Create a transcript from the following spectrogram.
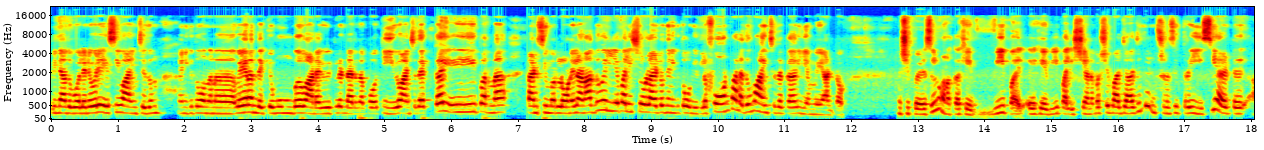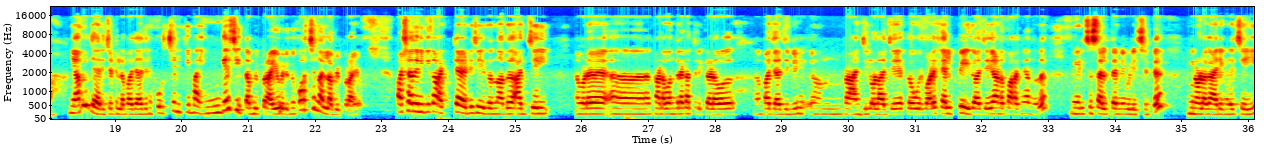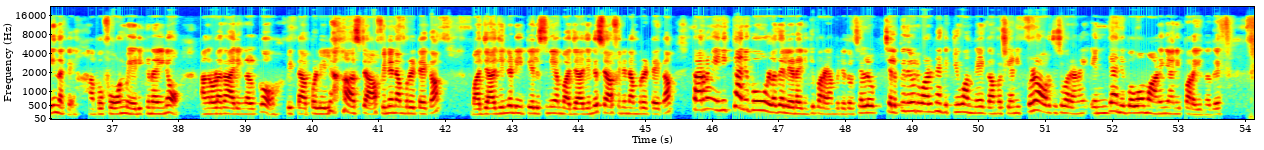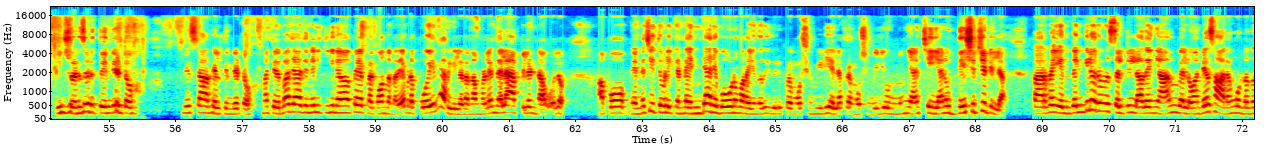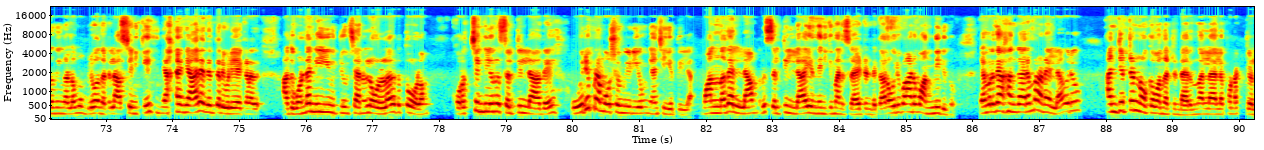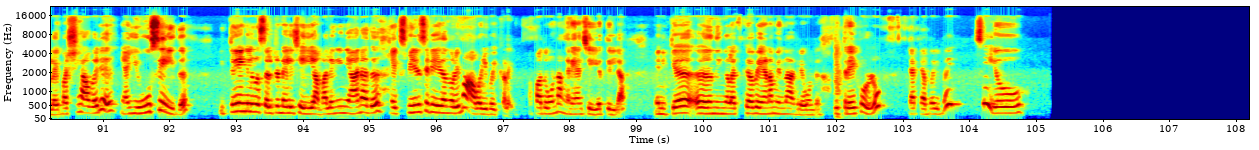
പിന്നെ അതുപോലെ തന്നെ ഒരു എ സി വാങ്ങിച്ചതും എനിക്ക് തോന്നണ വേറെ എന്തൊക്കെയോ മുമ്പ് വാടക വീട്ടിലുണ്ടായിരുന്നപ്പോൾ ടി വി വാങ്ങിച്ചതൊക്കെ ഈ പറഞ്ഞ കൺസ്യൂമർ ലോണിലാണ് അത് വലിയ പലിശ ഉള്ളതായിട്ടൊന്നും എനിക്ക് തോന്നിയിട്ടില്ല. ഫോൺ പലതും വാങ്ങിച്ചതൊക്കെ ഇ എം ഐ ആണ് കേട്ടോ പക്ഷെ പേഴ്സണൽ ലോണൊക്കെ ഹെവി ഹെവി പലിശയാണ്. പക്ഷെ ബജാജിന്റെ ഇൻഷുറൻസ് ഇത്ര ഈസി ആയിട്ട് ഞാൻ വിചാരിച്ചിട്ടില്ല ബജാജിനെ കുറിച്ച് എനിക്ക് ഭയങ്കര ചീത്ത അഭിപ്രായമായിരുന്നു. കുറച്ച് നല്ല അഭിപ്രായം. പക്ഷെ അതെനിക്ക് കറക്റ്റായിട്ട് ചെയ്തെന്ന് അത് അജയ് നമ്മുടെ കടവന്തര കത്തിരിക്കടവ് ബജാജിന്റെ ബ്രാഞ്ചിലുള്ള അജയൊക്കെ ഒരുപാട് ഹെൽപ്പ് ചെയ്തു. അജയാണ് പറഞ്ഞു തന്നത് മേടിച്ച സ്ഥലത്ത് തന്നെ വിളിച്ചിട്ട് ഇങ്ങനെയുള്ള കാര്യങ്ങൾ ചെയ്യുന്നൊക്കെ അപ്പോൾ ഫോൺ മേടിക്കണതിനോ അങ്ങനെയുള്ള കാര്യങ്ങൾക്കോ പിട്ടാപ്പള്ളിയിൽ ആ സ്റ്റാഫിന്റെ നമ്പർ ഇട്ടേക്കാം. ബജാജിന്റെ ഡീറ്റെയിൽസിന് ഞാൻ ബജാജിന്റെ സ്റ്റാഫിന്റെ നമ്പർ ഇട്ടേക്കാം. കാരണം എനിക്ക് അനുഭവം ഉള്ളതല്ലേടാ എനിക്ക് പറയാൻ പറ്റത്തുള്ളൂ. ചില ചിലപ്പോൾ ഇതിൽ ഒരുപാട് നെഗറ്റീവ് വന്നേക്കാം. പക്ഷെ ഞാൻ ഇപ്പോഴും ആവർത്തിച്ച് പറയണേ എന്റെ അനുഭവമാണ് ഞാൻ ഈ പറയുന്നത്. ഇൻഷുറൻസ് എടുത്തതിന്റെ കേട്ടോ. ഇത് സ്റ്റാർ ഹെൽത്തിന്റെ കേട്ടോ മറ്റേത് ബജാജിന്റെ എനിക്കിങ്ങനെ പേപ്പറൊക്കെ വന്നിട്ടുണ്ട്. എവിടെ പോയെന്ന് അറിയില്ലടാ. നമ്മൾ എന്തായാലും ആപ്പിൽ ഉണ്ടാവുമല്ലോ അപ്പോ എന്നെ ചീത്ത വിളിക്കേണ്ട. എന്റെ എന്ന് പറയുന്നത് ഇതൊരു പ്രൊമോഷൻ വീഡിയോ അല്ല. പ്രൊമോഷൻ വീഡിയോ ഒന്നും ഞാൻ ചെയ്യാൻ ഉദ്ദേശിച്ചിട്ടില്ല. കാരണം എന്തെങ്കിലും ഒരു റിസൾട്ട് ഇല്ലാതെ ഞാൻ വെല്ലോന്റെ സാധനം കൊണ്ടുവന്ന് നിങ്ങളുടെ മുമ്പിൽ വന്നിട്ട് ലാസ്റ്റ് എനിക്ക് ഞാൻ ഞാൻ എന്നെ തെറിവിളി കേൾക്കണത് അതുകൊണ്ട് തന്നെ ഈ യൂട്യൂബ് ചാനൽ ഉള്ളിടത്തോളം കുറച്ചെങ്കിലും റിസൾട്ട് ഇല്ലാതെ ഒരു പ്രൊമോഷൻ വീഡിയോയും ഞാൻ ചെയ്യത്തില്ല. വന്നതെല്ലാം റിസൾട്ട് ഇല്ല എന്ന് എനിക്ക് മനസ്സിലായിട്ടുണ്ട്. കാരണം ഒരുപാട് വന്നിരുന്നു. ഞാൻ വെറുതെ അഹങ്കാരം പറയണല്ല ഒരു അഞ്ചെട്ടെണ്ണമൊക്കെ വന്നിട്ടുണ്ടായിരുന്നു നല്ല നല്ല പ്രൊഡക്റ്റുകൾ പക്ഷെ അവർ ഞാൻ യൂസ് ചെയ്ത് ഇത്രയെങ്കിലും റിസൾട്ട് ഉണ്ടെങ്കിൽ ചെയ്യാം. അല്ലെങ്കിൽ ഞാനത് എക്സ്പീരിയൻസ് ചെയ്തെന്ന് പറയുമ്പോൾ ആ വഴി പോയി കളയും. അപ്പം അതുകൊണ്ട് അങ്ങനെ ഞാൻ ചെയ്യത്തില്ല. എനിക്ക് നിങ്ങളൊക്കെ വേണം എന്ന് ആഗ്രഹമുണ്ട്. ഇത്രയൊക്കെ ഉള്ളൂ. Tata bye bye. See you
